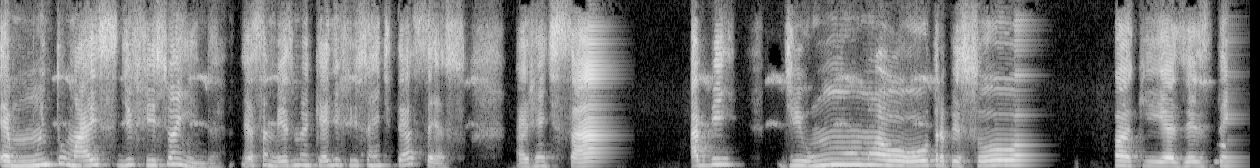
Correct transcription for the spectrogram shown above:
é muito mais difícil ainda. Essa mesma que é difícil a gente ter acesso. A gente sabe de uma ou outra pessoa que às vezes tem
